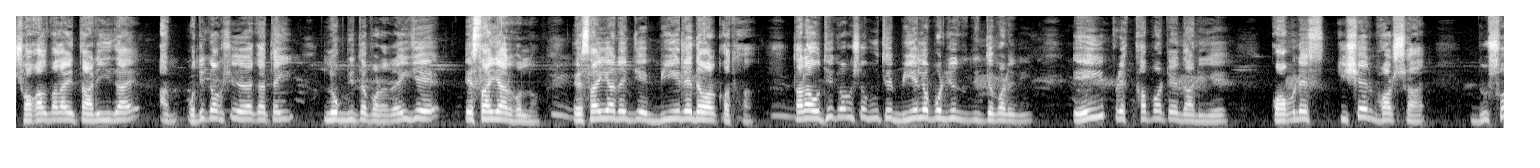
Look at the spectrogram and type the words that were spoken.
সকালবেলায় তাড়িয়ে দেয়। আর অধিকাংশ জায়গাতেই লোক দিতে পারে না। এই যে এসআইআর হলো এসআইআরের যে বিএলএ দেওয়ার কথা তারা অধিকাংশ বুথে বিএলও পর্যন্ত দিতে পারেনি। এই প্রেক্ষাপটে দাঁড়িয়ে কংগ্রেস কিসের ভরসায় দুশো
